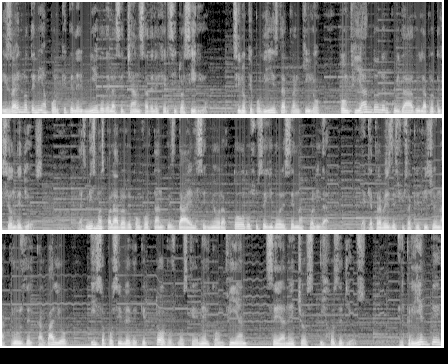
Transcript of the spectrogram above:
Israel no tenía por qué tener miedo de la acechanza del ejército asirio, sino que podía estar tranquilo confiando en el cuidado y la protección de Dios. Las mismas palabras reconfortantes da el Señor a todos sus seguidores en la actualidad, ya que a través de su sacrificio en la cruz del Calvario hizo posible de que todos los que en Él confían sean hechos hijos de Dios. El creyente,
